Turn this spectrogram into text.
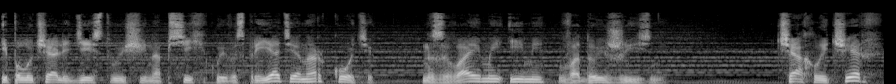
и получали действующий на психику и восприятие наркотик, называемый ими водой жизни. Чахлый червь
